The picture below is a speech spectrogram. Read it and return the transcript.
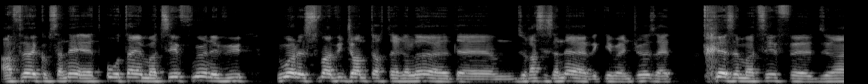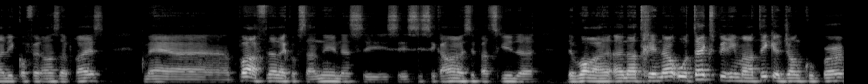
en finale comme ça être autant émotif. Oui, on a vu, nous, on a souvent vu John Tortorella durant ces années avec les Rangers être très émotif durant les conférences de presse, mais pas en finale de la Coupe Stanley. C'est quand même assez particulier de, voir un, entraîneur autant expérimenté que John Cooper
